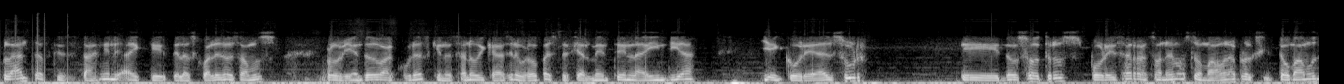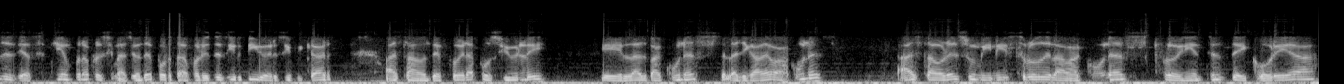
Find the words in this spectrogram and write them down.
plantas que se están que, de las cuales nos estamos proveyendo de vacunas que no están ubicadas en Europa, especialmente en la India y en Corea del Sur. Eh, nosotros por esa razón hemos tomado una tomamos desde hace tiempo una aproximación de portafolio, es decir, diversificar hasta donde fuera posible eh, las vacunas, la llegada de vacunas. Hasta ahora el suministro de las vacunas provenientes de Corea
